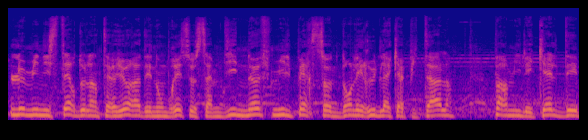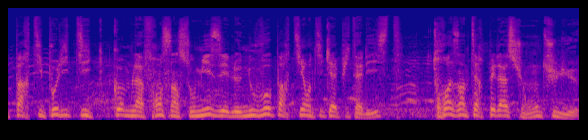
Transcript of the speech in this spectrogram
Le ministère de l'Intérieur a dénombré ce samedi 9000 personnes dans les rues de la capitale, parmi lesquelles des partis politiques comme la France Insoumise et le nouveau parti anticapitaliste. Trois interpellations ont eu lieu.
